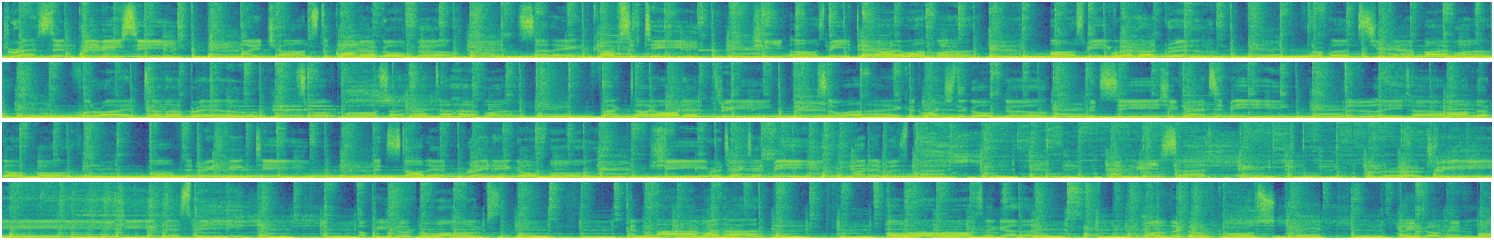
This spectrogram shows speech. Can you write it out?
dressed in PVC, I chanced upon a golf girl of tea. She asked me, did I want one? Asked me with a grin. Threepence, you can buy one. Full right to the brim. So of course I had to have one. In fact, I ordered three. So I could watch the golf girl, could see she fancied me. Then later on the golf course, after drinking tea, it started raining golf balls. She rejected me, her name was Pat, and we sat under a tree. She kissed me, and we took the walks in fine weather all together on the golf course. They talking most.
